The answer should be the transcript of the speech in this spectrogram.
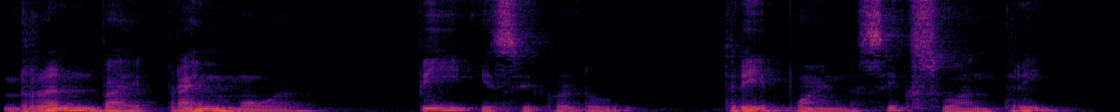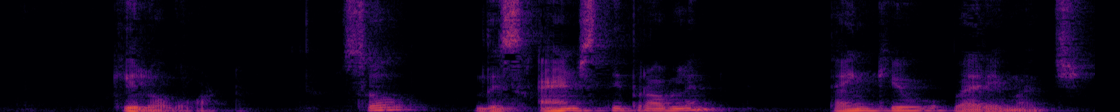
run by prime mover P is equal to 3.613 kilowatt. So this ends the problem. Thank you very much.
